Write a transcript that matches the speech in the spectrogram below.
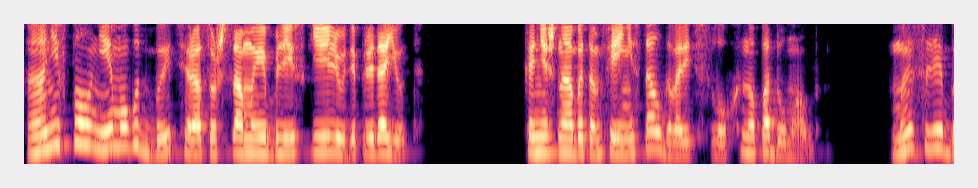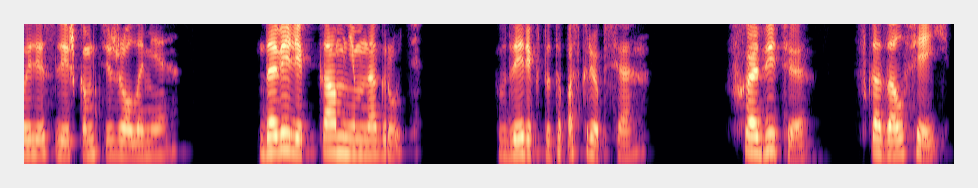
Они вполне могут быть, раз уж самые близкие люди предают. Конечно, об этом Фей не стал говорить вслух, но подумал. Мысли были слишком тяжелыми. Давили камнем на грудь. В двери кто-то поскребся. «Входите», — сказал Фей.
